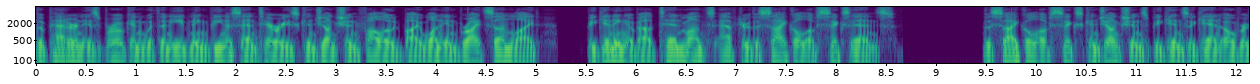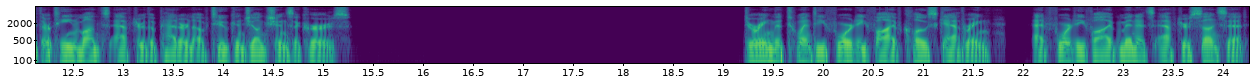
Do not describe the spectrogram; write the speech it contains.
The pattern is broken with an evening Venus-Antares conjunction followed by one in bright sunlight, beginning about 10 months after the cycle of six ends. The cycle of six conjunctions begins again over 13 months after the pattern of two conjunctions occurs. During the 2045 close gathering, at 45 minutes after sunset,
